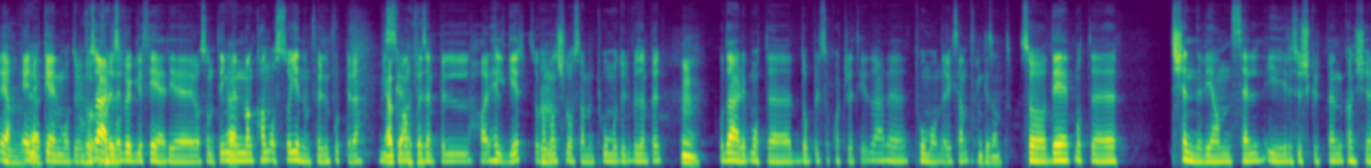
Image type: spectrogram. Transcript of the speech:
Ja, Mm, en uke, en modul. Og så er det selvfølgelig ferier og sånne ting. Ja. Men man kan også gjennomføre dem fortere. Hvis Ja, okay, man f.eks. eksempel har helger, så kan Mm. man slå sammen to moduler, for. Mm, Og da er det på en måte dobbelt så kortere tid. Da er det to måneder, ikke sant. ikke sant? Så det på en måte kjenner vi han selv i ressursgruppen. Kanskje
